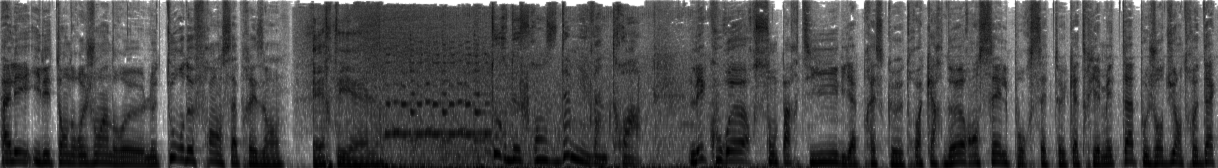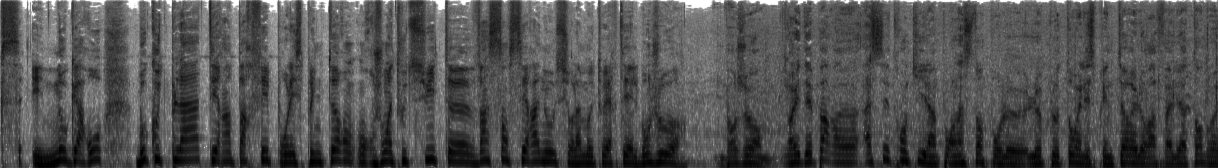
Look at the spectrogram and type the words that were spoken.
Allez, il est temps de rejoindre le Tour de France à présent. RTL. Tour de France 2023. Les coureurs sont partis il y a presque trois quarts d'heure en selle pour cette quatrième étape. Aujourd'hui entre Dax et Nogaro. Beaucoup de plats, terrain parfait pour les sprinteurs. On rejoint tout de suite euh, Vincent Serrano sur la moto RTL. Bonjour. Bonjour. Oui, départ euh, assez tranquille hein, pour l'instant pour le, peloton et les sprinteurs. Il aura fallu attendre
